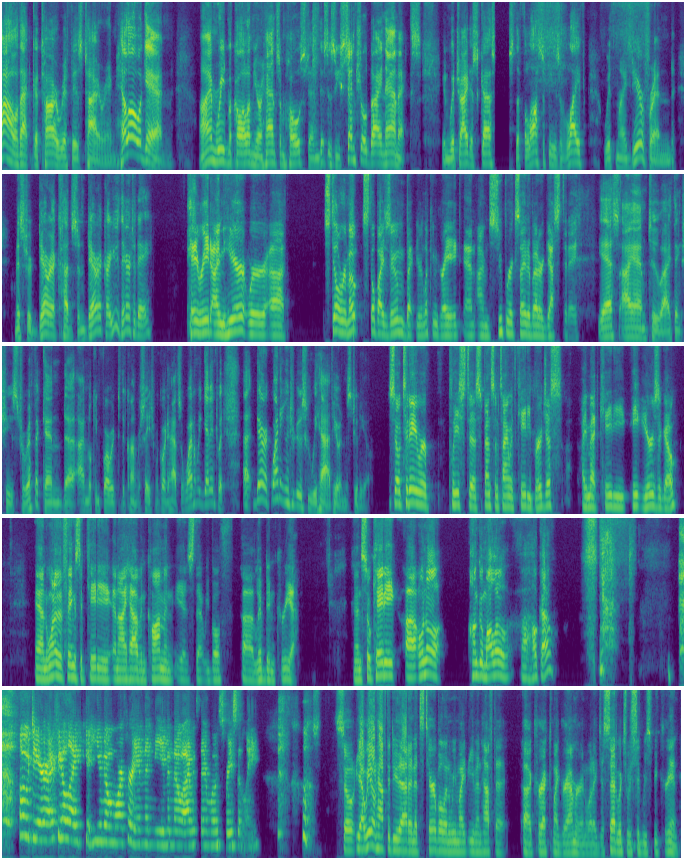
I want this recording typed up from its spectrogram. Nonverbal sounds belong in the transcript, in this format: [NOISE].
Wow, that guitar riff is tiring. Hello again. I'm Reed McCollum, your handsome host, and this is Essential Dynamics, in which I discuss the philosophies of life with my dear friend, Mr. Derek Hudson. Derek, are you there today? Hey, Reed, I'm here. We're uh, still remote, still by Zoom, but you're looking great, and I'm super excited about our guest today. Yes, I am too. I think she's terrific, and uh, I'm looking forward to the conversation we're going to have. So, why don't we get into it? Uh, Derek, why don't you introduce who we have here in the studio? So, today we're pleased to spend some time with Katie Burgess. I met Katie eight years ago. And one of the things that Katie and I have in common is that we both uh, lived in Korea. And so, Katie, uh, ono hangumalo uh, halkao? [LAUGHS] [LAUGHS] oh dear, I feel like you know more Korean than me, even though I was there most recently. so yeah, we don't have to do that, and it's terrible, and we might even have to uh, correct my grammar and what I just said, which was should we speak Korean?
